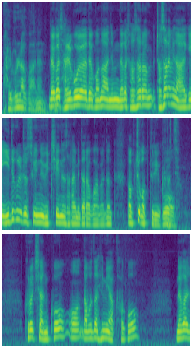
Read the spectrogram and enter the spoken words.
밟으려고 하는. 내가 잘 보여야 되거나 아니면 내가 저 사람 저 사람이 나에게 이득을 줄 수 있는 위치에 있는 사람이다라고 하면은 넙죽 엎드리고 그렇죠. 그렇지 않고 어 나보다 힘이 약하고 내가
